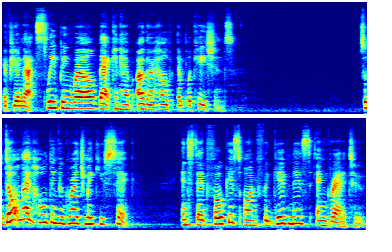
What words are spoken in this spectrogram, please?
If you're not sleeping well, that can have other health implications. So don't let holding a grudge make you sick. Instead, focus on forgiveness and gratitude.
